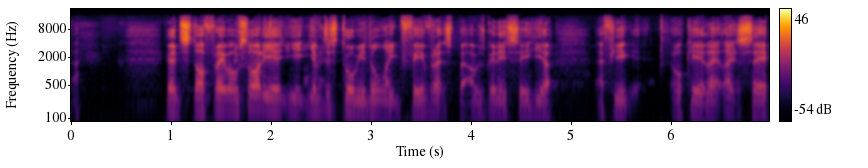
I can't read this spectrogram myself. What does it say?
Good stuff, right? Well, sorry, you, you've just told me you don't like favourites, but I was going to say here, if you okay, let, let's say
